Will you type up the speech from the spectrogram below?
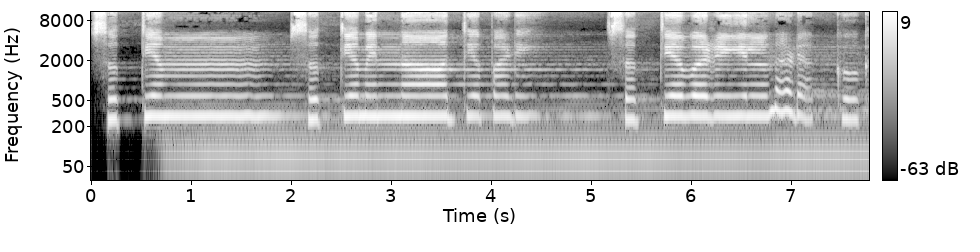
സത്യം സത്യമെന്നാദ്യപടി സത്യവഴിയിൽ നടക്കുക.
